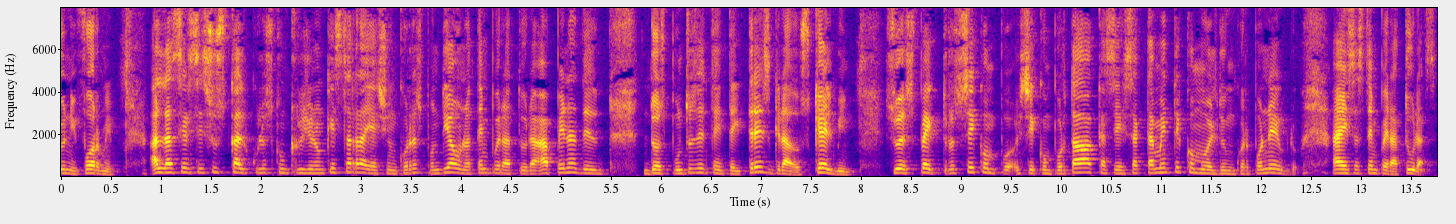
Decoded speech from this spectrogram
uniforme. Al hacerse sus cálculos concluyeron que esta radiación correspondía a una temperatura apenas de 2.73 grados Kelvin. Su espectro se, se comportaba casi exactamente como el de un cuerpo negro a esas temperaturas.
